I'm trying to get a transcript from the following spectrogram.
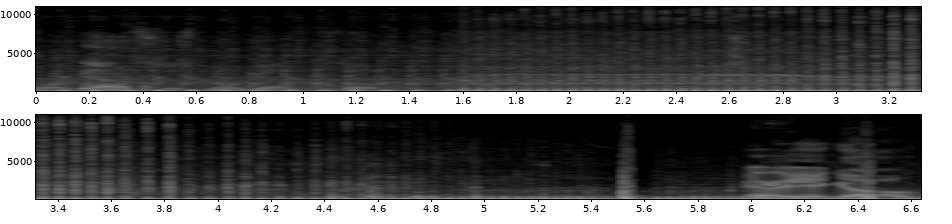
More gas, just more gas. There you go.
